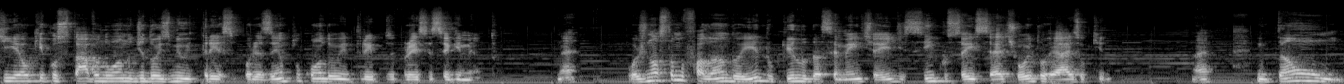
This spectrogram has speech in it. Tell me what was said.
que é o que custava no ano de 2003, por exemplo, quando eu entrei para esse segmento, né? Hoje nós estamos falando aí do quilo da semente aí de 5, 6, 7, 8 reais o quilo, né? Então,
